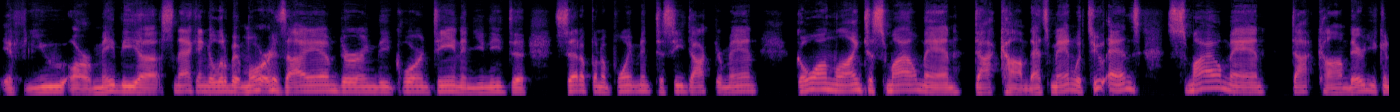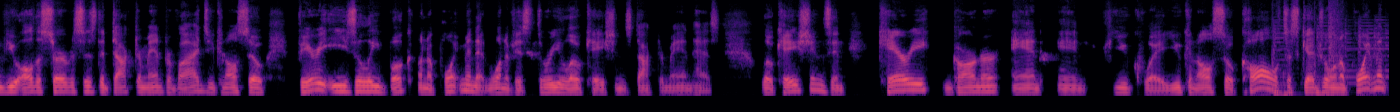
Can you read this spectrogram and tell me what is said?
If you are maybe uh, snacking a little bit more as I am during the quarantine and you need to set up an appointment to see Dr. Mann, go online to smileman.com. That's man with two N's, smileman.com. There you can view all the services that Dr. Mann provides. You can also very easily book an appointment at one of his three locations. Dr. Mann has locations in Cary, Garner, and in Fuquay. You can also call to schedule an appointment.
